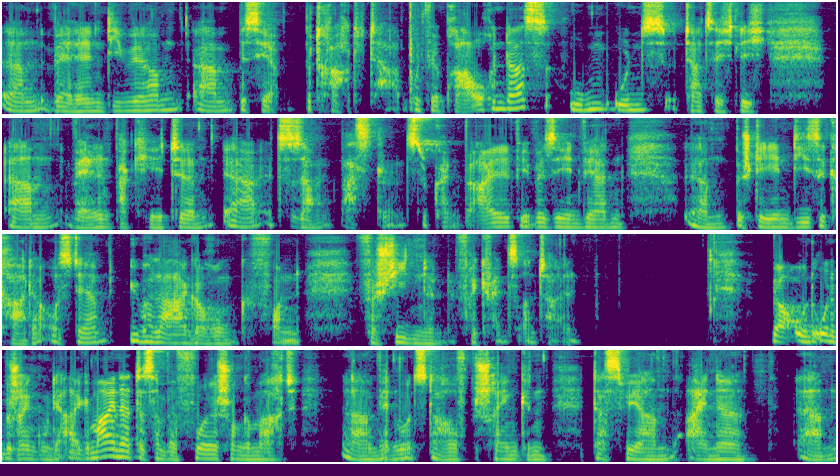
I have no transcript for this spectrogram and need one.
ähm, Wellen, die wir ähm, bisher betrachtet haben. Und wir brauchen das, um uns tatsächlich ähm, Wellenpakete äh, zusammenbasteln zu können, weil, wie wir sehen werden, ähm, bestehen diese gerade aus der Überlagerung von verschiedenen Frequenzanteilen. Ja, und ohne Beschränkung der Allgemeinheit, das haben wir vorher schon gemacht, äh, werden wir uns darauf beschränken, dass wir eine ähm,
